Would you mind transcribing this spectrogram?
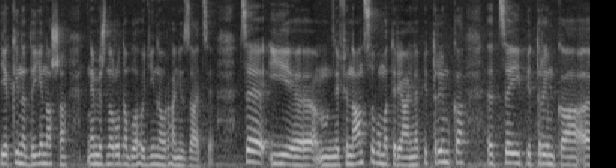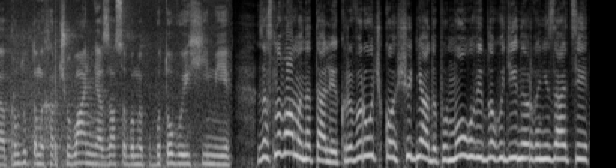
які надає наша міжнародна благодійна організація. Це і фінансова, матеріальна підтримка, це і підтримка е, продуктами харчування, засобами побутової хімії. За словами Наталії Криворучко, щодня допомогу від благодійної організації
